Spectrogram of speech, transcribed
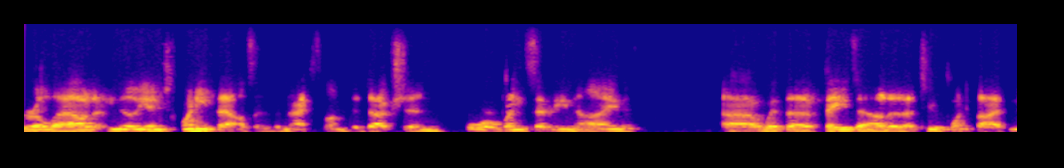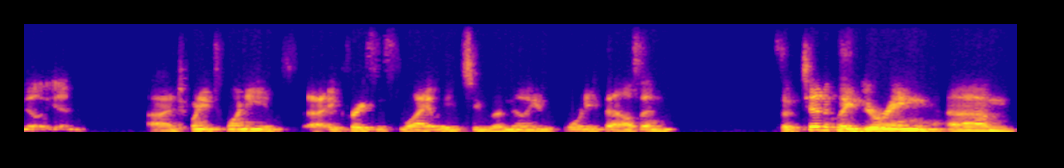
we were allowed a million twenty thousand, the maximum deduction for 179, uh, with a phase out at a 2.5 million. Uh, in 2020, uh, increases slightly to a million forty thousand. So typically during um,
